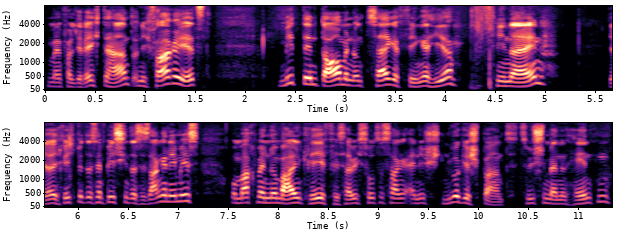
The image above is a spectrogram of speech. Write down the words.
in meinem Fall die rechte Hand, und ich fahre jetzt mit dem Daumen und Zeigefinger hier hinein. Ja, ich richte mir das ein bisschen, dass es angenehm ist und mache meinen normalen Griff. Jetzt habe ich sozusagen eine Schnur gespannt zwischen meinen Händen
